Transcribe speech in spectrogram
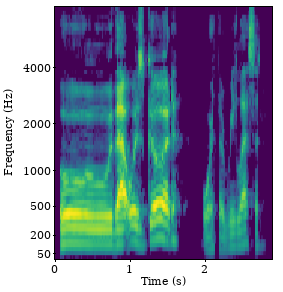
Oh, that was good. Worth a re lesson.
